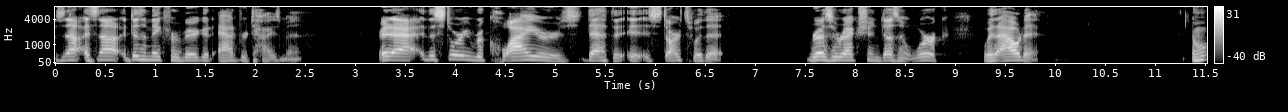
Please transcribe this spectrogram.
It's not, it's not, it doesn't make for a very good advertisement. Right? Uh, the story requires death, it, it starts with it. Resurrection doesn't work without it. And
